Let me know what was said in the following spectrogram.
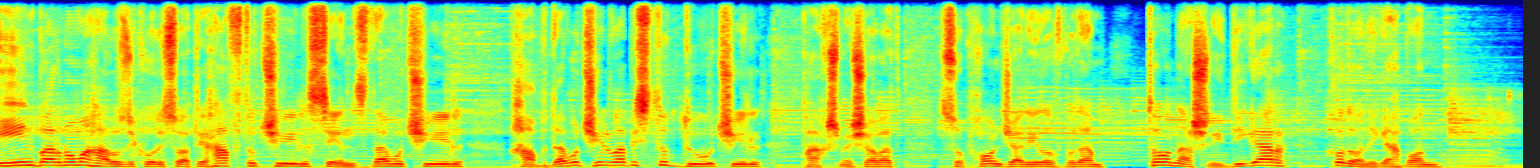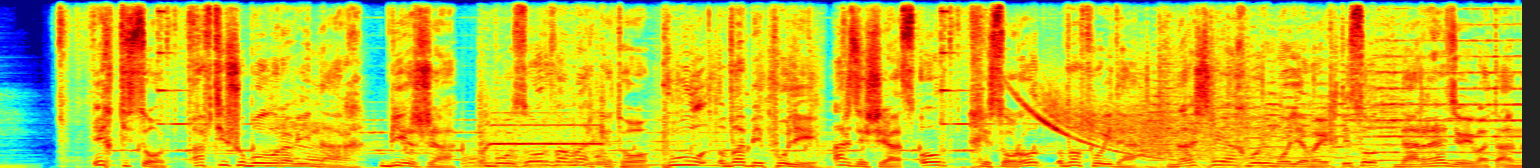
Ин барнома ҳар рӯзи кори соати 7чил сенздаучил ҳабдавучил ва бисту дучил пахш мешавад. Субҳон ҷалилов будам. То нашри дигар худо нигаҳбон. Иқтисод. Тафтишу болоравии нарх биржа бозор ва маркетҳо пул ва бепулӣ. Арзиши асъор хисорот ва фоида. Нашри ахбори молия ва иқтисод дар радиои ватан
